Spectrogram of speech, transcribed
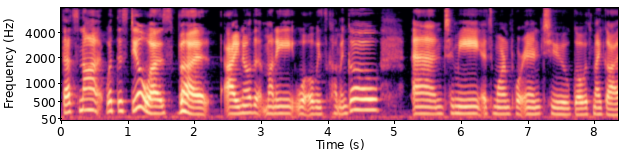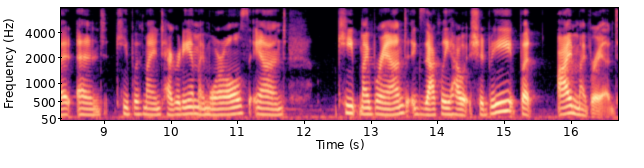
That's not what this deal was, but I know that money will always come and go. And to me, it's more important to go with my gut and keep with my integrity and my morals and keep my brand exactly how it should be. But I'm my brand.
